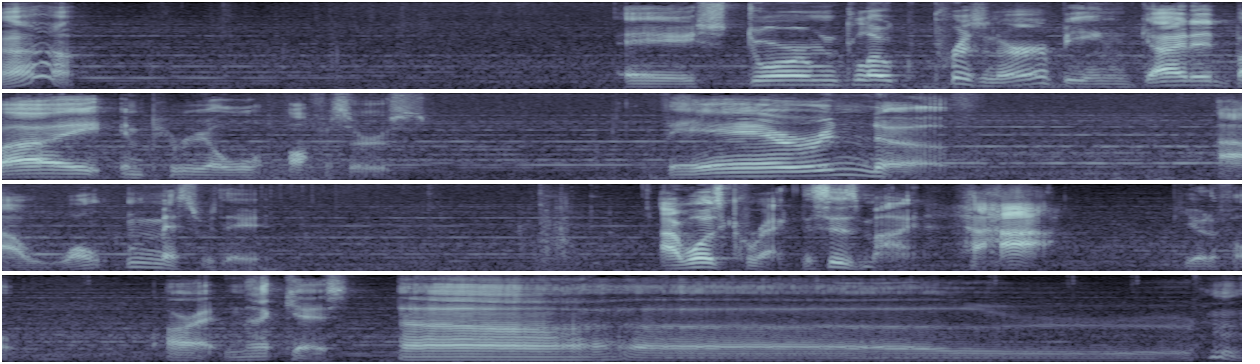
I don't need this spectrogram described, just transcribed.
Oh. A Stormcloak prisoner being guided by Imperial officers. Fair enough. I won't mess with it. I was correct. This is mine. Haha. -ha. Beautiful. Alright, in that case. Uh, hmm.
